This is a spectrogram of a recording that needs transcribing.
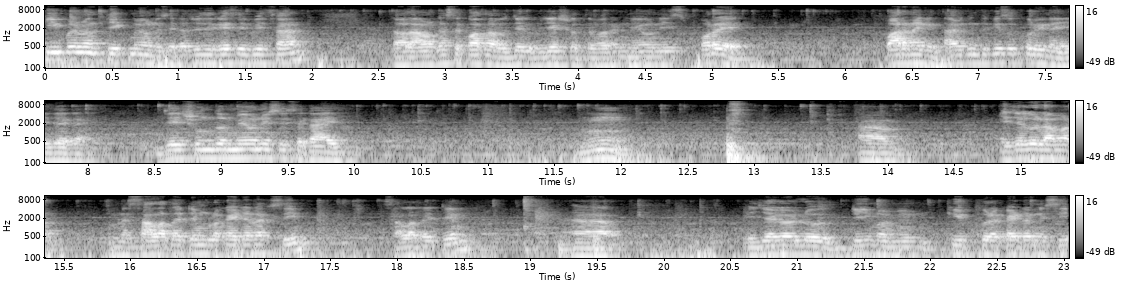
কী পরিমাণ ঠিক মেয়োনিজ এটা যদি রেসিপি চান, তাহলে আমার কাছে কথা জিজ্ঞেস করতে পারেন মেয়োনিজ পরে? পারে না কিন্তু, আমি কিন্তু কিছু করি না এই জায়গায়। যে সুন্দর মেয়োনিজ হয়েছে গাই হুম। আর এই যেগুলো আমার মানে সালাদ আইটেমগুলো কাইটা রাখছি সালাদ আইটেম আর এই জায়গায় হলো ডিম আমি কিউব করে কাইটা নিছি।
